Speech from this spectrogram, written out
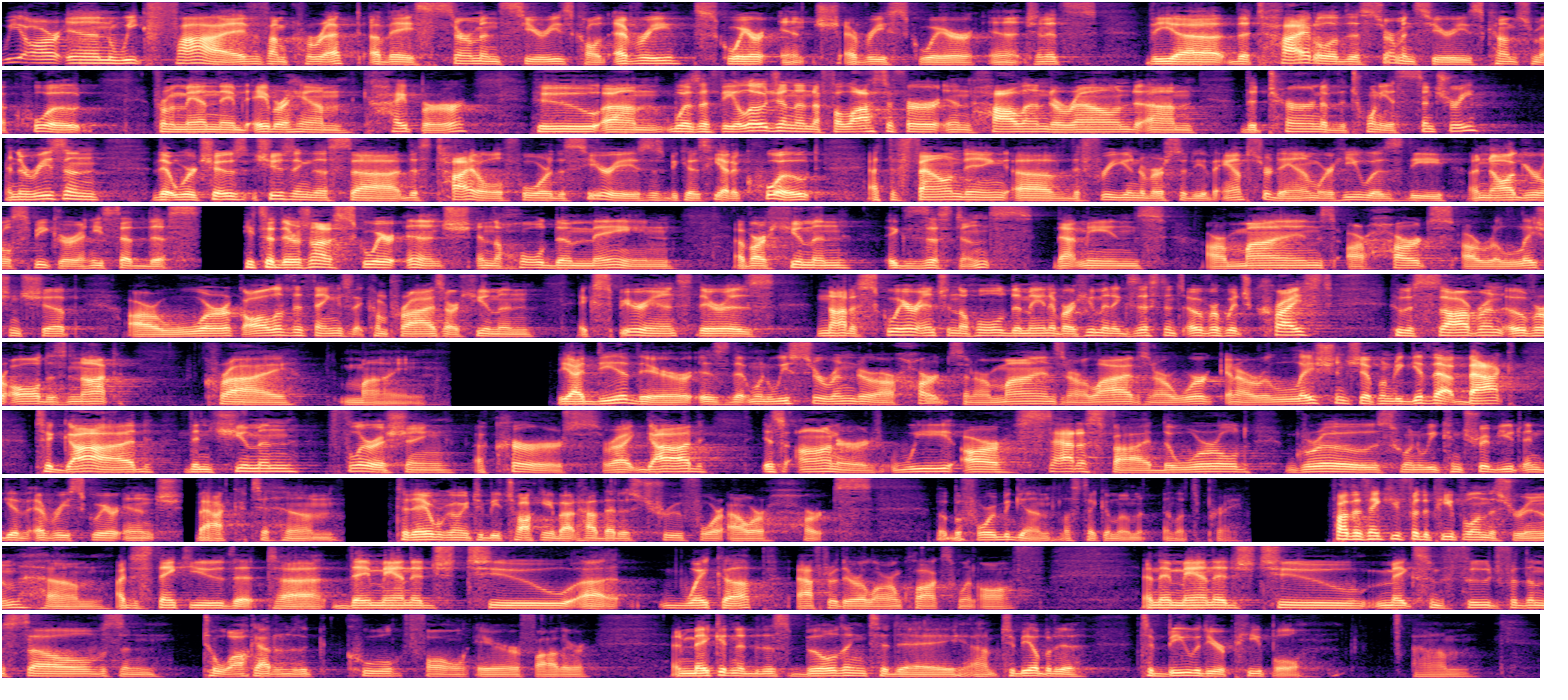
We are in week five, if I'm correct, of a sermon series called Every Square Inch. Every Square Inch. And it's the, uh, the title of this sermon series comes from a quote from a man named Abraham Kuyper, who um, was a theologian and a philosopher in Holland around um, the turn of the 20th century. And the reason that we're choosing this, uh, this title for the series is because he had a quote at the founding of the Free University of Amsterdam, where he was the inaugural speaker, and he said this. He said, There's not a square inch in the whole domain of our human existence. That means our minds, our hearts, our relationship, our work, all of the things that comprise our human experience. There is not a square inch in the whole domain of our human existence over which Christ, who is sovereign over all, does not cry, Mine. The idea there is that when we surrender our hearts and our minds and our lives and our work and our relationship, when we give that back to God, then human flourishing occurs, right? God is honored. We are satisfied. The world grows when we contribute and give every square inch back to Him. Today, we're going to be talking about how that is true for our hearts. But before we begin, let's take a moment and let's pray. Father, thank you for the people in this room. Um, I just thank you that uh, they managed to uh, wake up after their alarm clocks went off, and they managed to make some food for themselves and to walk out into the cool fall air, Father, and make it into this building today um, to be able to, to be with your people. Um,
